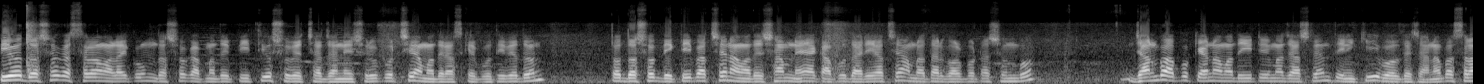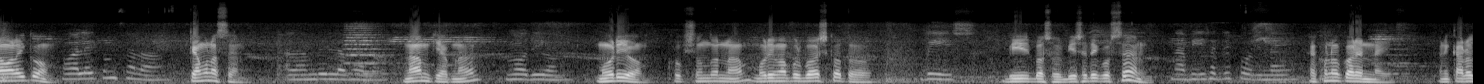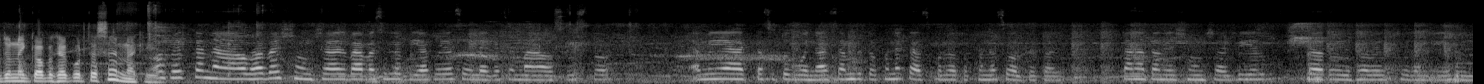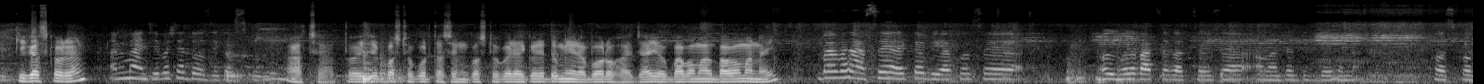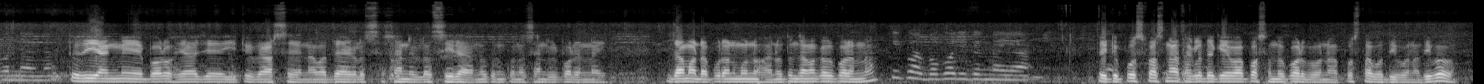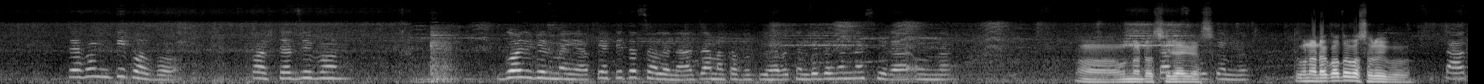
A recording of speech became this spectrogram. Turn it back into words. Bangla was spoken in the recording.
প্রিয় দর্শক আসসালামু আলাইকুম। দর্শক আপনাদের প্রীতীয় শুভেচ্ছা জানিয়ে শুরু করছি আমাদের আজকের প্রতিবেদন। তো দর্শক দেখতেই পাচ্ছেন আমাদের সামনে এক আপু দাঁড়িয়ে আছে আমরা তার গল্পটা শুনব। জানব আপু কেন আমাদের ইউটিউবের মাঝে আসলেন তিনি কি বলতে চান? আপু আসসালামু আলাইকুম। ওয়ালাইকুম সালাম। কেমন আছেন? আলহামদুলিল্লাহ ভালো। নাম কি আপনার? মরিয়ম। মরিয়ম খুব সুন্দর নাম। মরিয়ম আপুর বয়স কত? বিশ। বিশ বছর। বিয়ে সাথে করছেন? না বিয়ে করি নাই। এখনও করেন নাই? মানে কারোর জন্য কি অপেক্ষা করতেছেন নাকি? অপেক্ষা না অভাবে সংসার বাবা ছিল বিয়া করে চলে গেছে মা অসুস্থ। আমি একটা ছোট বোন আছে আমি যতক্ষণে কাজ করি ততক্ষণে চলতে পারি। টানা টানের সংসার বিয়ের ওইভাবে ইয়ে কি কাজ করেন? আমি মানুষের বাসায় দর্জি কাজ করি। আচ্ছা তো এই যে কষ্ট করতেছেন কষ্ট করে করে তো মেয়েরা বড় হয়। যাই হোক বাবা মা বাবা মা নাই? বাবা আছে একটা বিয়া করছে ওই ঘরে বাচ্চা কাচ্চা আমাদের দিক দেখে না। খোঁজ খবর নেয় না। তো ইয়াং মেয়ে বড় হয়ে যে ইউটিউবে আসছেন আবার দেখা গেলো স্যান্ডেলটা সিরা নতুন কোনো স্যান্ডেল পরেন নাই। জামাটা পুরান মনে হয় নতুন জামা কাপড় পরেন না? কি করব গরিবের মেয়া তো একটু পোস্ট না থাকলে তো কেউ আবার পছন্দ করব না প্রস্তাবও দিব না দিব? এখন কি করব? কষ্টের জীবন। গরিবের মেয়া পেটে তো চলে না জামা কাপড় কি হবে কেমবে দেখেন না সিরা উন্না। অন্যটা সিরা গেছে। তো ওনারা কত বছর হইব?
